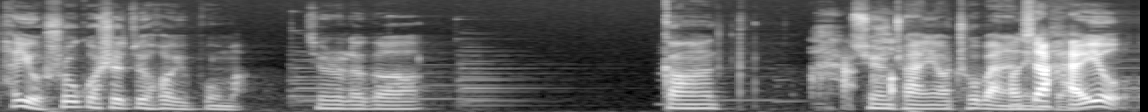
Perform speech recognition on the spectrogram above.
他有说过是最后一部吗？就是那个刚还宣传要出版的好那个像还有，好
